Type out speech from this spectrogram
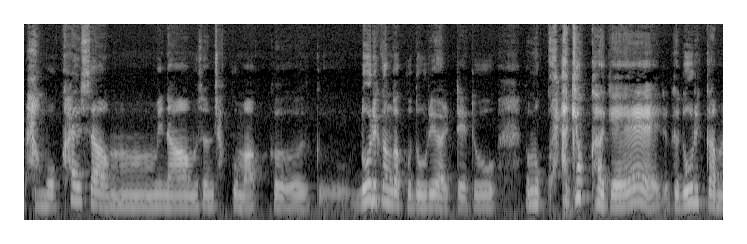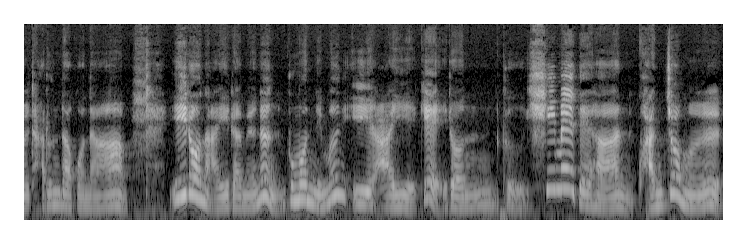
막 뭐 칼싸움이나 무슨 자꾸 막 그, 그 놀잇감 갖고 놀이할 때도 너무 과격하게 이렇게 놀잇감을 다룬다거나 이런 아이라면은 부모님은 이 아이에게 이런 그 힘에 대한 관점을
